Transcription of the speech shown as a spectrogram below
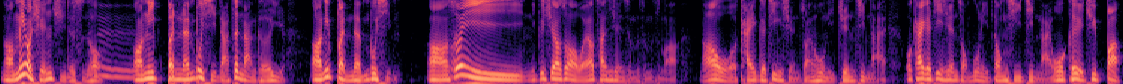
哦。没有选举的时候，哦，你本人不行啊，政党可以啊，你本人不行啊，所以你必须要说，我要参选什么什么什么。然后我开一个竞选专户，你捐进来；我开个竞选总部，你东西进来，我可以去报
